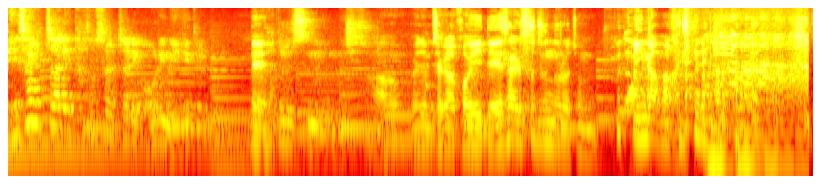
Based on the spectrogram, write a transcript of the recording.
4살짜리, 5살짜리 어린 애기들도 네. 받을 수는 있는 시술. 아, 왜냐면 제가 거의 4살 수준으로 좀 민감하거든요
